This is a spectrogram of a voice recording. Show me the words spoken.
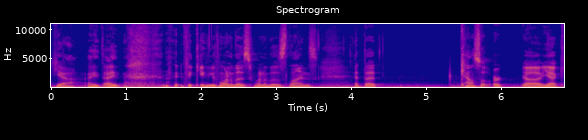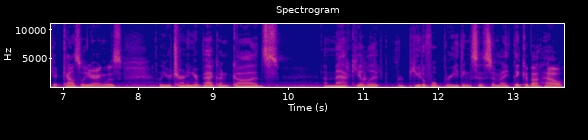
Yeah, I I, I think one of those one of those lines at that council or uh, yeah council hearing was, "Oh, you're turning your back on God's." Immaculate or beautiful breathing system. And I think about how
